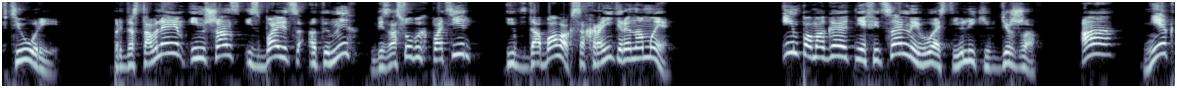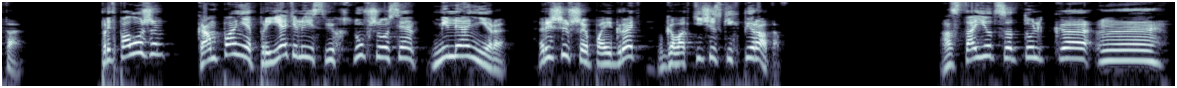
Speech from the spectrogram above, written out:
в теории, предоставляем им шанс избавиться от иных без особых потерь и вдобавок сохранить реноме. Им помогают не официальные власти великих держав, а некто. Предположим, компания приятелей свихнувшегося миллионера, решившая поиграть в галактических пиратов. Остается только... Э,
